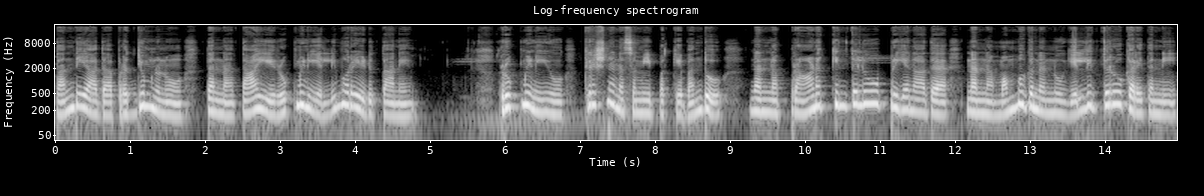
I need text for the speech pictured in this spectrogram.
ತಂದೆಯಾದ ಪ್ರದ್ಯುಮ್ನನು ತನ್ನ ತಾಯಿ ರುಕ್ಮಿಣಿಯಲ್ಲಿ ಮೊರೆಯಿಡುತ್ತಾನೆ. ರುಕ್ಮಿಣಿಯು ಕೃಷ್ಣನ ಸಮೀಪಕ್ಕೆ ಬಂದು, ನನ್ನ ಪ್ರಾಣಕ್ಕಿಂತಲೂ ಪ್ರಿಯನಾದ ನನ್ನ ಮೊಮ್ಮಗನನ್ನು ಎಲ್ಲಿದ್ದರೂ ಕರೆತನ್ನಿ.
